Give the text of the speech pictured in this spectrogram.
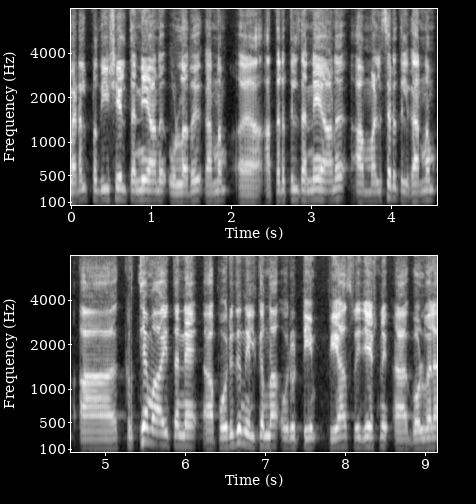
മെഡൽ പ്രതീക്ഷയിൽ തന്നെയാണ് ഉള്ളത്. കാരണം അത്തരത്തിൽ തന്നെയാണ് മത്സരത്തിൽ കാരണം കൃത്യമായി തന്നെ പൊരുതി നിൽക്കുന്ന ഒരു ടീം പി ആർ ശ്രീജേഷിന് ഗോൾവല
